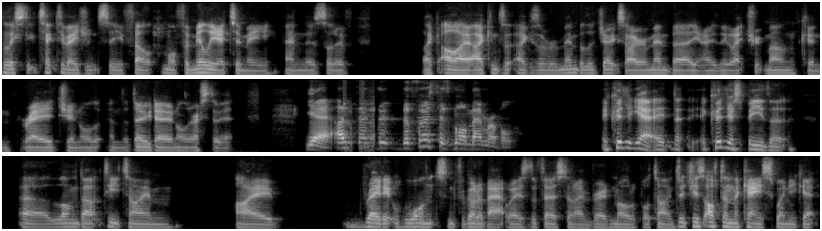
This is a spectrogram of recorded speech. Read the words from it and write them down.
holistic detective agency felt more familiar to me, and there's sort of like oh I, I can I can remember the jokes. I remember you know the Electric Monk and Reg and all and the Dodo and all the rest of it. yeah. The, the, the first is more memorable. It could yeah it it could just be that uh, Long Dark Tea Time I read it once and forgot about, whereas the first one I've read multiple times, which is often the case when you get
